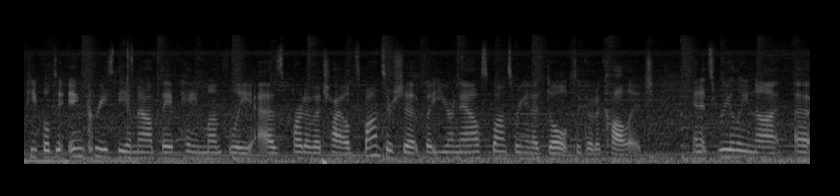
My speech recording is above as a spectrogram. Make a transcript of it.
people to increase the amount they pay monthly as part of a child sponsorship, but you're now sponsoring an adult to go to college. And it's really not a,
